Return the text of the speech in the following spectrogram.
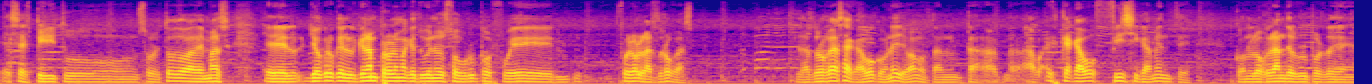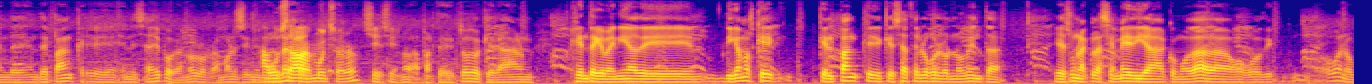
Ese espíritu, sobre todo, además, el- yo creo que el gran problema que tuvieron estos grupos fue fueron las drogas. Las drogas acabó con ello, vamos, tan- tan- es que acabó físicamente con los grandes grupos de, de- de punk eh, en esa época, ¿no? Los Ramones más Abusaban mucho, ¿no? Sí, sí, no, aparte de todo, que eran gente que venía de. Digamos que, que el punk que, que se hace luego en los 90 es una clase media acomodada, o, bueno,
